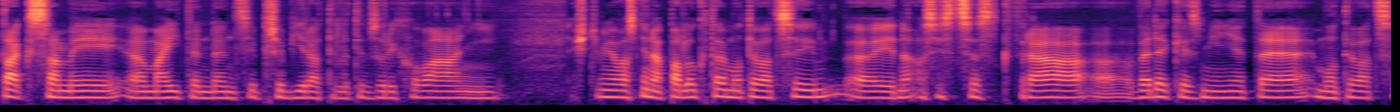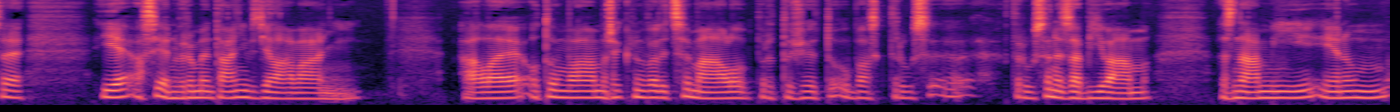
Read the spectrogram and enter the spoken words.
tak sami eh, mají tendenci přebírat tyhle ty vzory chování. Ještě mě vlastně napadlo k té motivaci eh, jedna asi z cest, která vede ke změně té motivace, je asi environmentální vzdělávání ale o tom vám řeknu velice málo, protože je to oblast, kterou se, kterou se nezabývám. Znám ji jenom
